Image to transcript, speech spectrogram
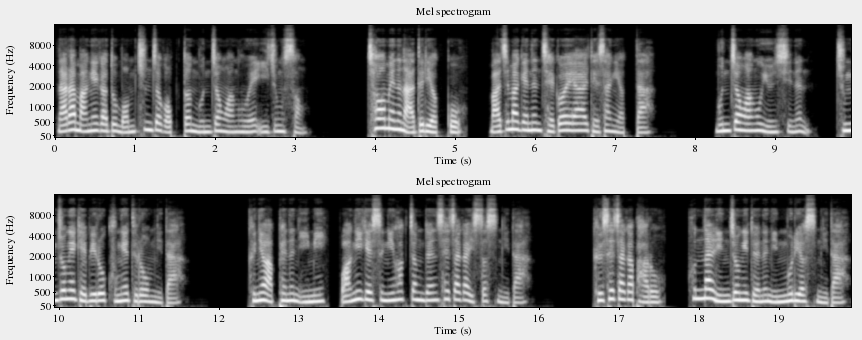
나라 망해가도 멈춘 적 없던 문정왕후의 이중성. 처음에는 아들이었고 마지막에는 제거해야 할 대상이었다. 문정왕후 윤 씨는 중종의 계비로 궁에 들어옵니다. 그녀 앞에는 이미 왕위 계승이 확정된 세자가 있었습니다. 그 세자가 바로 훗날 인종이 되는 인물이었습니다.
